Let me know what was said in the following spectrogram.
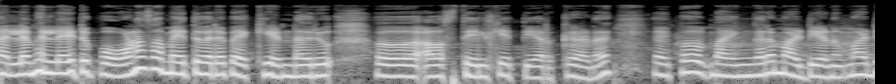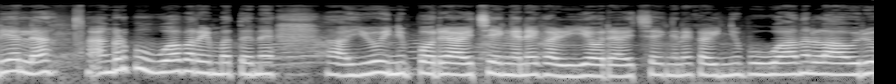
മെല്ലെ മെല്ലെ ആയിട്ട് പോണ സമയത്ത് വരെ പാക്ക് ചെയ്യേണ്ട ഒരു അവസ്ഥയിലേക്ക് എത്തിയിറക്കുകയാണ്. ഇപ്പോൾ ഭയങ്കര മടിയാണ്. മടിയല്ല അങ്ങോട്ട് പോവുക പറയുമ്പോൾ തന്നെ അയ്യോ ഇനിയിപ്പോൾ ഒരാഴ്ച എങ്ങനെ കഴിയുക? ഒരാഴ്ച എങ്ങനെ കഴിഞ്ഞു പോവുക? എന്നുള്ള ആ ഒരു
